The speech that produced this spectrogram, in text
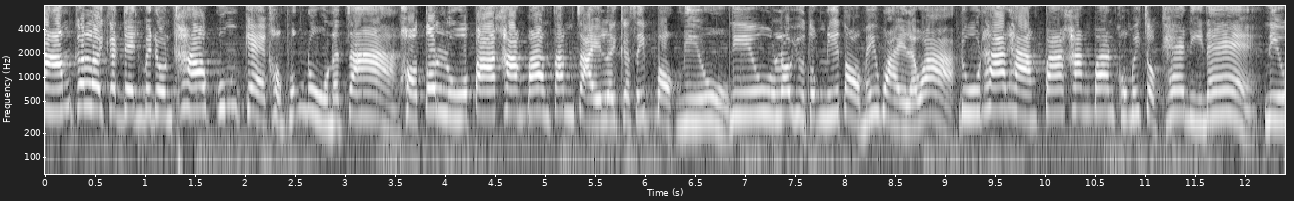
น้ำก็เลยกระเด็นไปโดนข้าวกุ้งแก่ของพวกหนูนะจ้าพอต้นรู้ว่าป้าข้างบ้านตั้งใจเลยกระซิบบอกนิว นิวเราอยู่ตรงนี้ต่อไม่ไหวแล้วว่า ดูท่าทางป้าข้างบ้านคงไม่จบแค่นี้แน่ นิว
